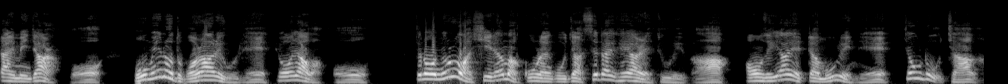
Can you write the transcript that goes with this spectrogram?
တိုင်ပင်ကြတာပေါ့ဘုံမင်းတို့သဘောထားတွေကိုလည်းပြောကြပါဦးကျွန်တော်မျိုးတို့ကရှေ့တန်းမှာကိုယ်တိုင်ကိုယ်ကြစစ်တိုက်ခဲ့ရတဲ့သူတွေပါအောင်စရာရဲ့တံမိုးတွေနဲ့ကျုပ်တို့ကြားက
